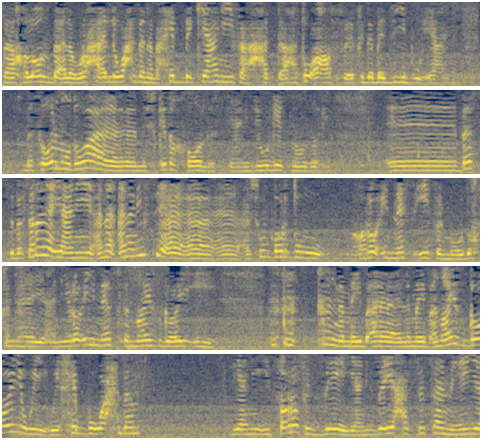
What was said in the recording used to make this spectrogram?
فخلاص بقى لو راح قال لواحدة أنا بحبك يعني فحتى هتقع في دباديبه يعني. بس هو الموضوع مش كده خالص يعني دي وجهة نظري. آه، بس بس أنا يعني أنا أنا نفسي أشوف برضو آراء الناس إيه في الموضوع ده يعني رأي الناس في ال nice guy إيه. لما يبقى لما يبقى nice guy ويحب واحدة يعني يتصرف إزاي؟ يعني إزاي يحسسها إن هي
